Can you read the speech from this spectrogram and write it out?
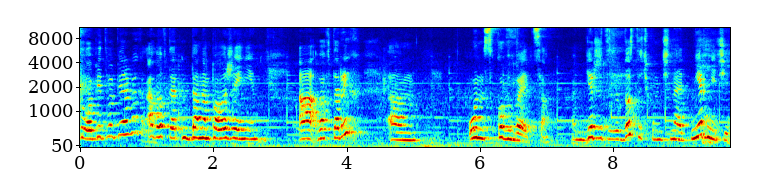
топит, во-первых, а во втор- в данном положении, а во-вторых, эм, он сковывается. Он держится за досточку, начинает нервничать.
